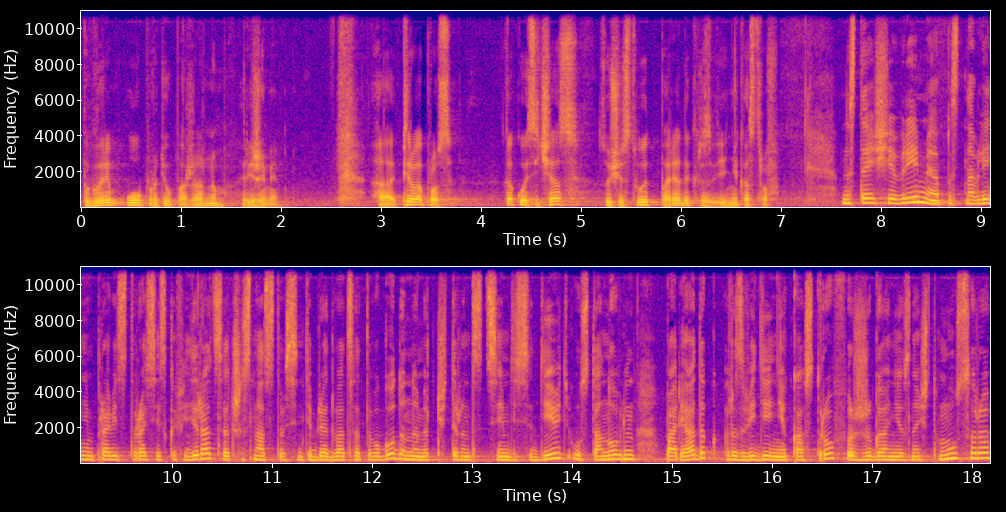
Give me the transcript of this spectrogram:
Поговорим о противопожарном режиме. Э, первый вопрос. Какой сейчас существует порядок разведения костров? В настоящее время постановлением правительства Российской Федерации от 16 сентября 2020 года номер 1479 установлен порядок разведения костров, сжигания значит, мусора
